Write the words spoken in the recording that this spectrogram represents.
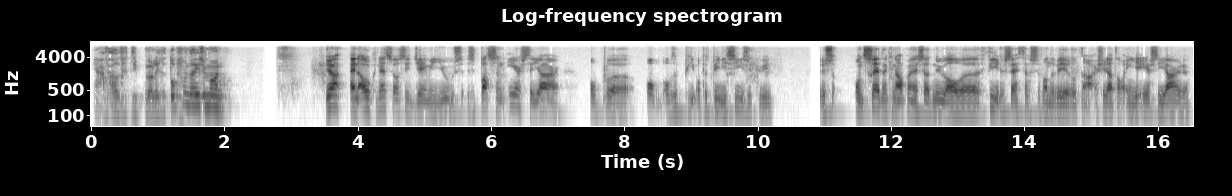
Ja, waar ligt, die, waar ligt de top van deze man? Ja, en ook net zoals die Jamie Hughes. Ze pas zijn eerste jaar op, uh, op, op, de, op het PDC-circuit. Dus ontzettend knap. En hij staat nu al uh, 64ste van de wereld. Nou, als je dat al in je eerste jaren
